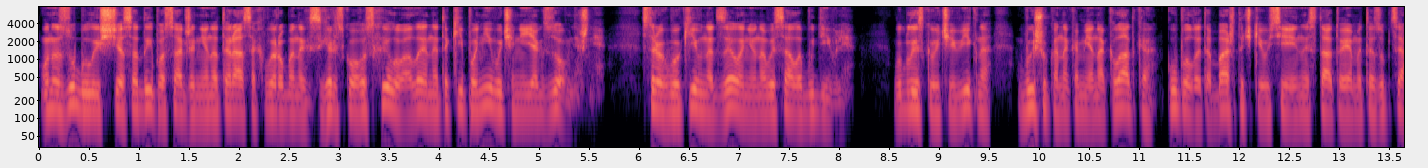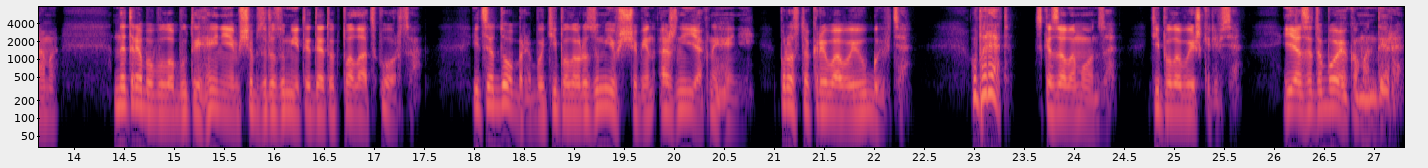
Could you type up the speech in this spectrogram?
Унизу були ще сади, посаджені на терасах, вироблених з гірського схилу, але не такі понівечені, як зовнішні. З трьох боків над зеленю нависали будівлі. Виблискуючи вікна, вишукана кам'яна кладка, куполи та башточки, усіяні статуями та зубцями. Не треба було бути генієм, щоб зрозуміти, де тут палац Орсо. І це добре, бо Тіполо розумів, що він аж ніяк не геній, просто кривавий убивця. Уперед, сказала Монза. Тіполо вишкірився. Я за тобою, командире.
